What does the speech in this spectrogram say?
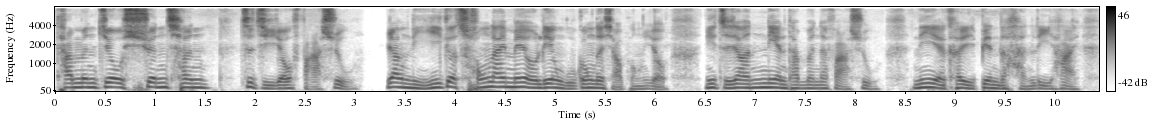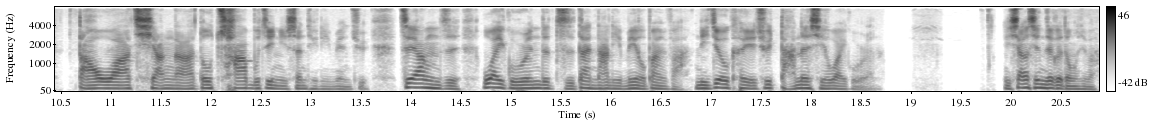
他们就宣称自己有法术。让你一个从来没有练武功的小朋友，你只要念他们的法术，你也可以变得很厉害，刀啊枪啊都插不进你身体里面去。这样子，外国人的子弹哪里没有办法，你就可以去打那些外国人。你相信这个东西吗？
